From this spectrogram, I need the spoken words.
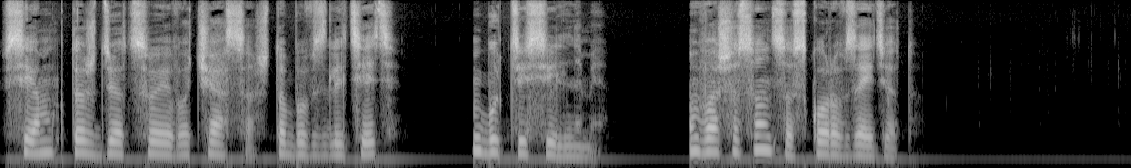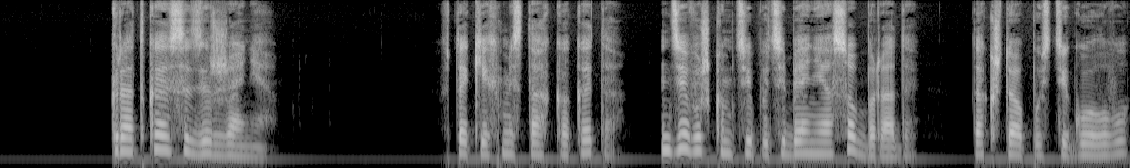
Всем, кто ждет своего часа, чтобы взлететь, будьте сильными. Ваше солнце скоро взойдет. Краткое содержание. В таких местах, как это, девушкам типа тебя не особо рады, так что опусти голову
